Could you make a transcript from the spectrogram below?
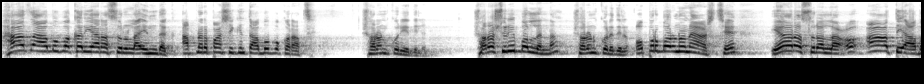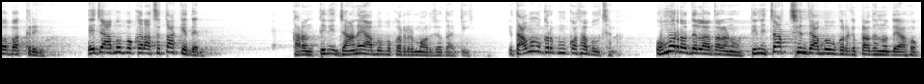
হাজা আবু বকর ইয়া রাসুল্লাহ ইন্দাক। আপনার পাশে কিন্তু আবু বকর আছে। স্মরণ করিয়ে দিলেন। সরাসরি বললেন না, স্মরণ করে দিলেন। অপর বর্ণনায় আসছে, ইয়া রাসুলাল্লাহ, ও আতে আবু বকরিন। এই যে আবু বকর আছে, তাকে দেন। কারণ তিনি জানে আবু বকরের মর্যাদা কি। কিন্তু আবু বকর কোনো কথা বলছে না। ওমর রাদিল্লাহ তালানু তিনি চাচ্ছেন যে আবু বকরকে প্রাধান্য দেওয়া হোক।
